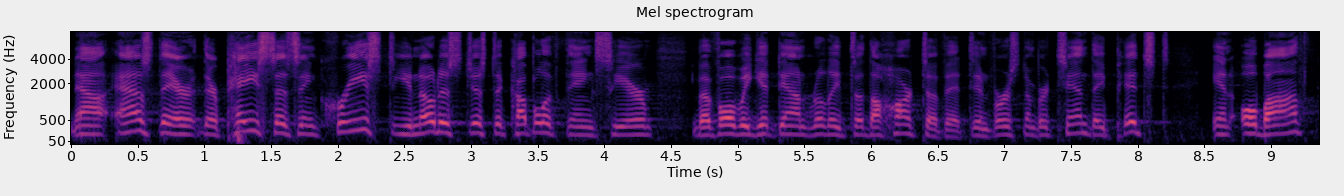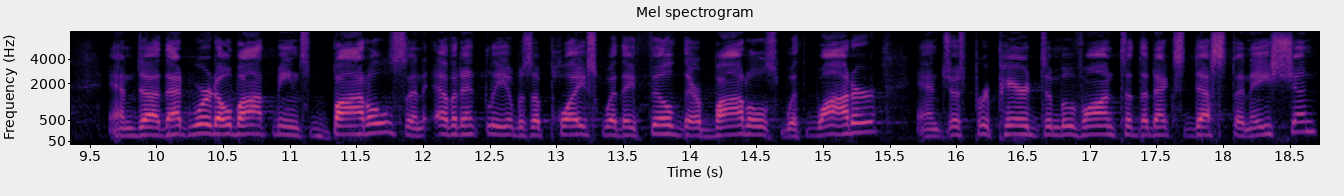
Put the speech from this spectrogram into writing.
Now, as their, their pace has increased, you notice just a couple of things here before we get down really to the heart of it. In verse number 10, they pitched in Oboth, and uh, that word Oboth means bottles, and evidently it was a place where they filled their bottles with water and just prepared to move on to the next destination.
